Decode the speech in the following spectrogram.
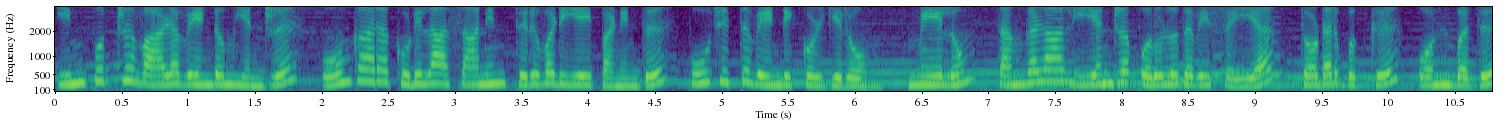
இன்புற்று வாழ வேண்டும் என்று ஓங்கார குடிலாசானின் திருவடியை பணிந்து பூஜித்து வேண்டிக் கொள்கிறோம். மேலும் தங்களால் இயன்ற பொருளுதவி செய்ய தொடர்புக்கு ஒன்பது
